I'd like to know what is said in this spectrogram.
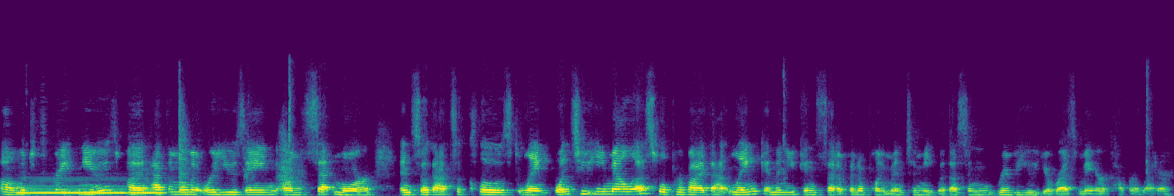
um, which is great news. But at the moment, we're using um, Setmore, and so that's a closed link. Once you email us, we'll provide that link, and then you can set up an appointment to meet with us and review your resume or cover letter.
